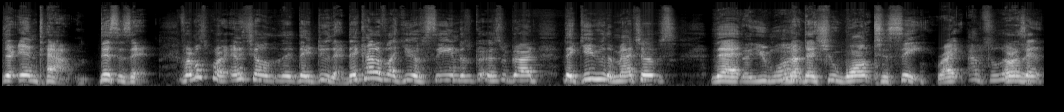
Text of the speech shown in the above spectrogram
they're in town. This is it. For the most part, NHL they, they do that. They kind of like UFC in this, this regard. They give you the matchups that, That you want. that you want to see, right? Absolutely. Know saying?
